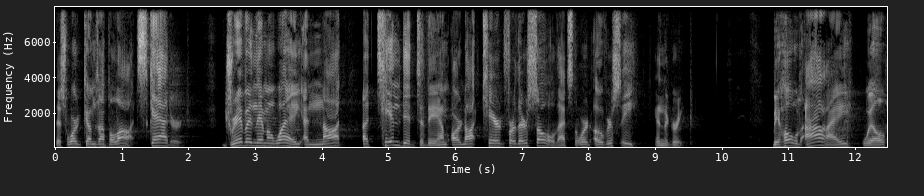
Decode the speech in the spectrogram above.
This word comes up a lot scattered, driven them away, and not attended to them or not cared for their soul. That's the word oversee in the Greek. Behold, I will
